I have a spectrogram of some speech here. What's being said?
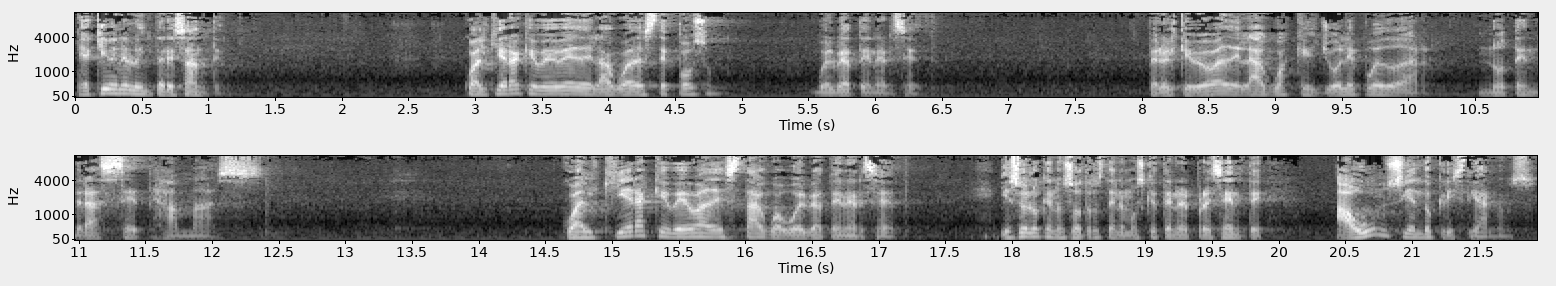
y aquí viene lo interesante, cualquiera que bebe del agua de este pozo vuelve a tener sed, pero el que beba del agua que yo le puedo dar no tendrá sed jamás. Cualquiera que beba de esta agua vuelve a tener sed. Y eso es lo que nosotros tenemos que tener presente, aún siendo cristianos.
